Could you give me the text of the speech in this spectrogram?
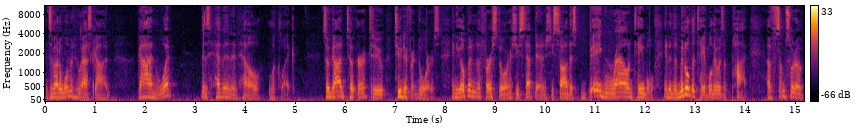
it's about a woman who asks God, God, what does heaven and hell look like? So God took her to two different doors. And he opened the first door, and she stepped in, and she saw this big round table. And in the middle of the table, there was a pot of some sort of,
